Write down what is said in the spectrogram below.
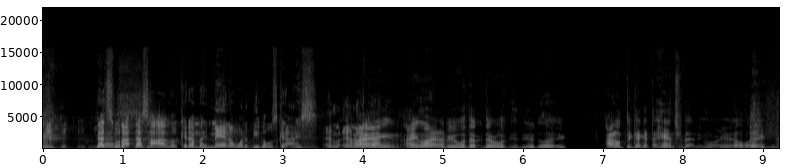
that's what I, that's how I look at it. I'm like, man, I want to be those guys. And, and like I I, ain't, I ain't lying. I'll be with there with you, dude. Like, I don't think I got the hands for that anymore. You know, like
